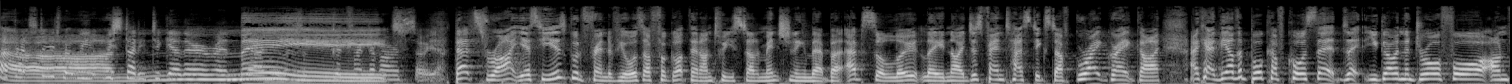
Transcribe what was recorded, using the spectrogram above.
at that stage, but we, we studied together, and uh, he was a good friend of ours. So yeah. That's right. Yes, he is a good friend of yours. I forgot that until you started mentioning that, but absolutely. No, just fantastic stuff. Great, great guy. Okay. The other book, of course, that, that you go in the draw for on,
